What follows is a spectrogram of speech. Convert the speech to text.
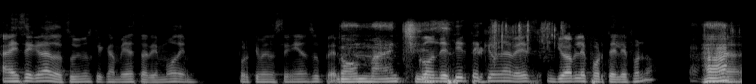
a ese grado tuvimos que cambiar hasta de modem, porque me nos tenían súper... No manches. Con decirte que una vez yo hablé por teléfono a,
